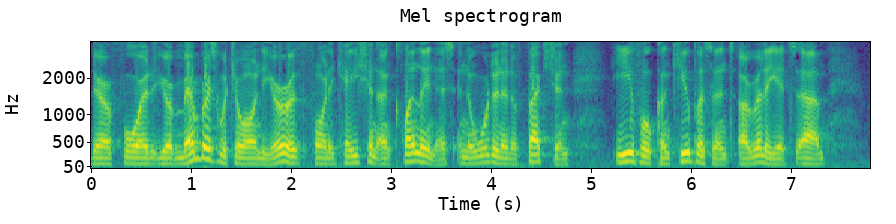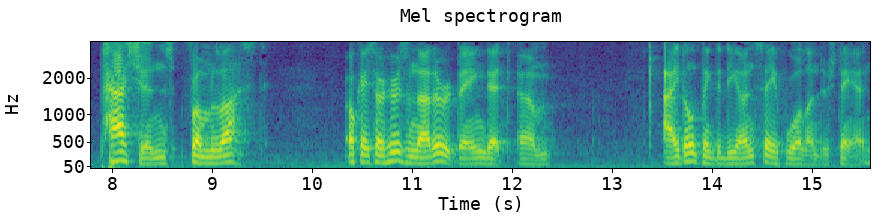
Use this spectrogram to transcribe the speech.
therefore, your members which are on the earth, fornication, uncleanliness, inordinate affection, evil concupiscence, or really it's um, passions from lust Okay, so here's another thing that um, I don't think that the unsafe will understand.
